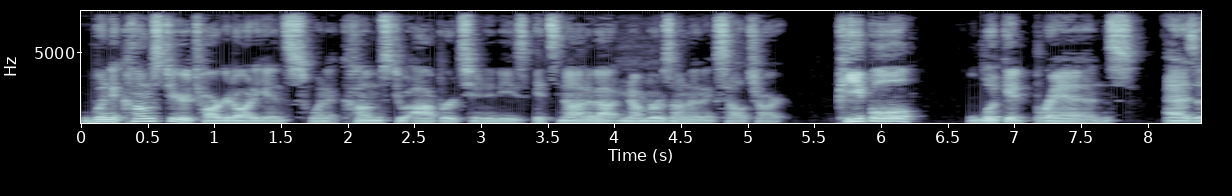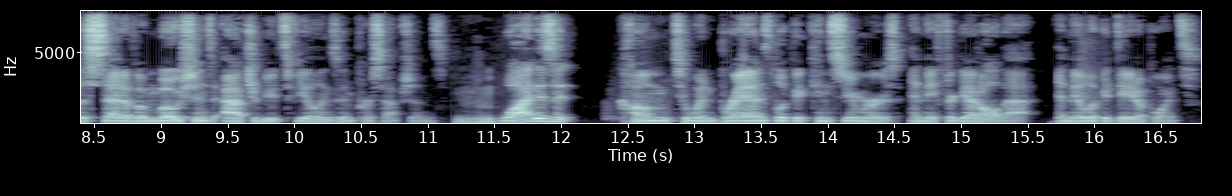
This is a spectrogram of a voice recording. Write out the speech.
when it comes to your target audience, when it comes to opportunities, it's not about numbers on an Excel chart. People look at brands as a set of emotions, attributes, feelings, and perceptions. Mm-hmm. Why does it come to when brands look at consumers and they forget all that and they look at data points?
